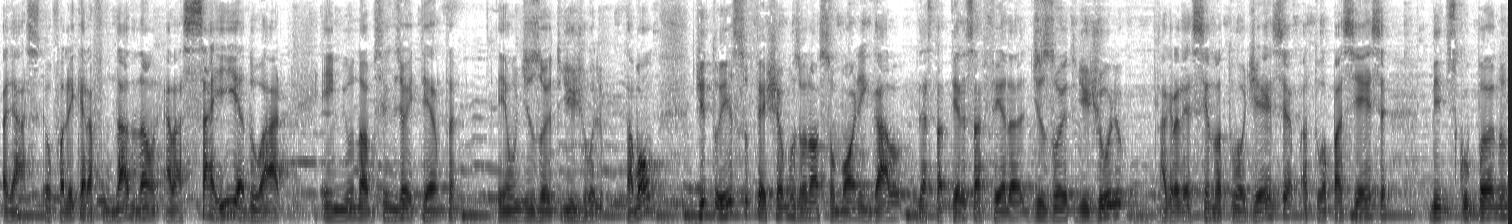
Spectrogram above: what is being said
aliás, eu falei que era fundada, não, ela saía do ar em 1980 em um 18 de julho, tá bom? Dito isso, fechamos o nosso Morning Galo desta terça-feira, 18 de julho, agradecendo a tua audiência, a tua paciência, me desculpando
